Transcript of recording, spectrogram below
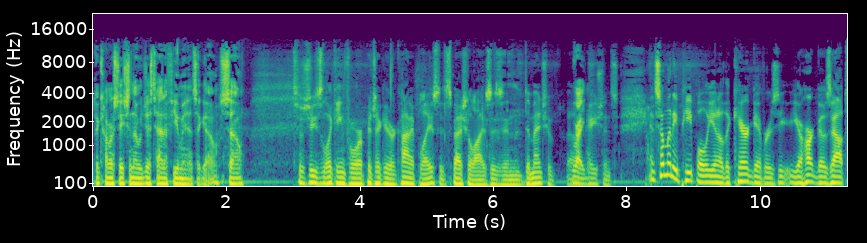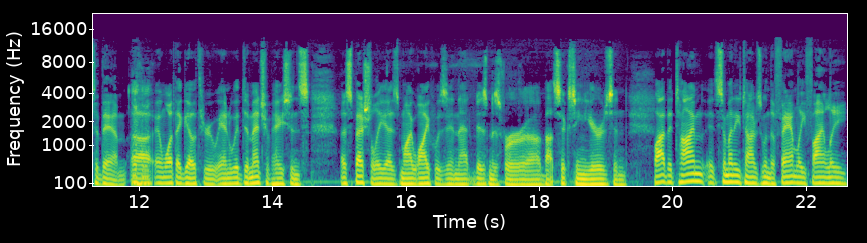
the conversation that we just had a few minutes ago. So so she's looking for a particular kind of place that specializes in dementia uh, right. patients. And so many people, you know, the caregivers, your heart goes out to them uh, mm-hmm. and what they go through. And with dementia patients, especially as my wife was in that business for uh, about 16 years. And by the time, so many times when the family finally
